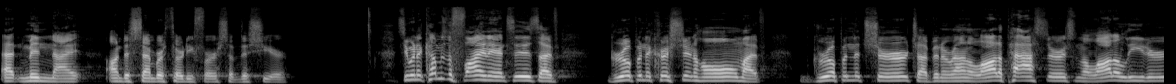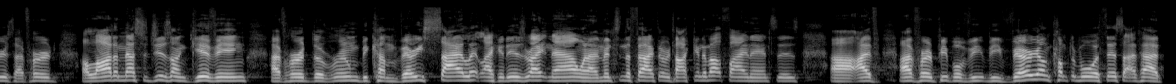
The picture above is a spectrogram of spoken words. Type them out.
at midnight on December 31st of this year? See, when it comes to finances, I've grew up in a Christian home. I've grew up in the church. I've been around a lot of pastors and a lot of leaders. I've heard a lot of messages on giving. I've heard the room become very silent like it is right now when I mention the fact that we're talking about finances. Uh, I've, I've heard people be, be very uncomfortable with this. I've had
